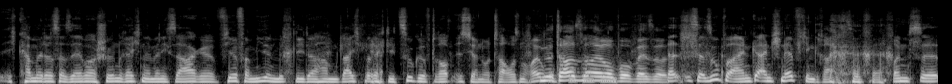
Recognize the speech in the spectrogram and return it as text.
ich kann mir das ja selber schön rechnen, wenn ich sage, vier Familienmitglieder haben gleichberechtigt Zugriff drauf, ist ja nur 1000 Euro. Nur 1000 Euro pro Person. Das ist ja super, ein, ein Schnäppchen gerade. Und äh,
